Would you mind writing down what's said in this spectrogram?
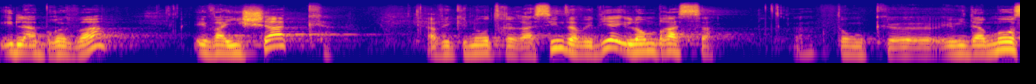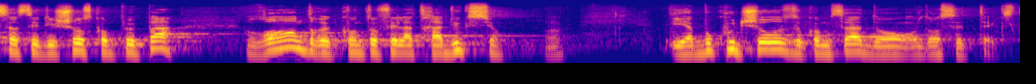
il abreuva, et vaishak, avec une autre racine, ça veut dire il embrassa. Donc, euh, évidemment, ça, c'est des choses qu'on ne peut pas rendre quand on fait la traduction. Il y a beaucoup de choses comme ça dans, dans ce texte.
